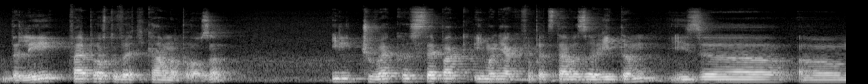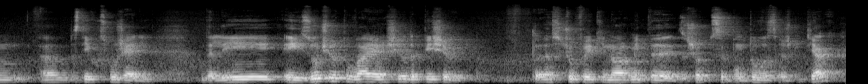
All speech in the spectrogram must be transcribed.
Дали това е просто вертикална проза, или човек все пак има някаква представа за ритъм и за а, а, стихосложение. Дали е изучил това и е решил да пише, разчупвайки нормите, защото се бунтува срещу тях,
